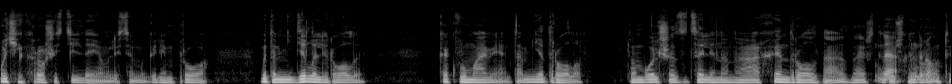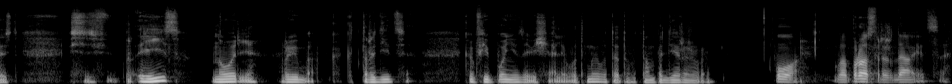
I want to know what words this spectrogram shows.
очень хороший стиль даем, если мы говорим про... Мы там не делали роллы, как в умаме, там нет роллов. Там больше зацелено на хендролл, да, знаешь, да, ролл. То есть рис, нори, рыба, как традиция, как в Японии завещали. Вот мы вот это вот там поддерживаем. О, вопрос рождается.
